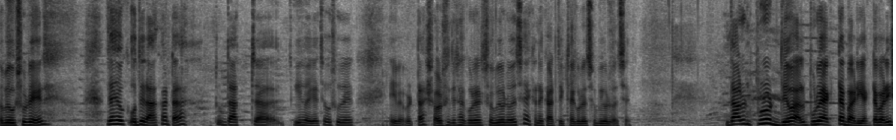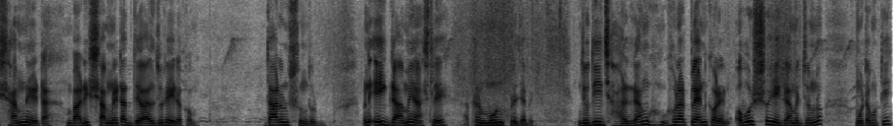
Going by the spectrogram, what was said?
তবে অসুরের, যাই হোক, ওদের আঁকাটা একটু দাঁতটা কী হয়ে গেছে, অসুরের এই ব্যাপারটা। সরস্বতী ঠাকুরের ছবিও রয়েছে, এখানে কার্তিক ঠাকুরের ছবিও রয়েছে। দারুণ, পুরো দেওয়াল, পুরো একটা বাড়ি, একটা বাড়ির সামনে এটা, বাড়ির সামনেটার দেওয়াল জুড়ে এইরকম দারুণ সুন্দর। মানে এই গ্রামে আসলে আপনার মন ভরে যাবে। যদি ঝাড়গ্রাম ঘোরার প্ল্যান করেন, অবশ্যই এই গ্রামের জন্য মোটামুটি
